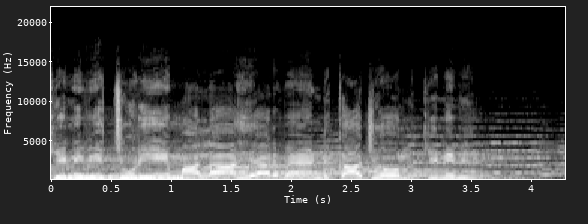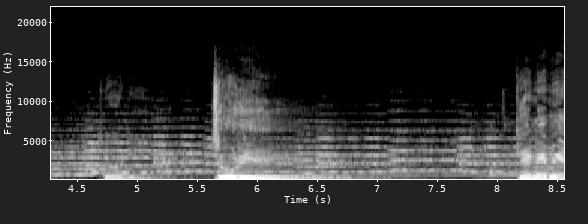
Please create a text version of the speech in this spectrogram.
কি নিবি? চুড়ি মালা হেয়ার ব্যান্ড কাজল কি নিবি? চুড়ি। কি নিবি?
